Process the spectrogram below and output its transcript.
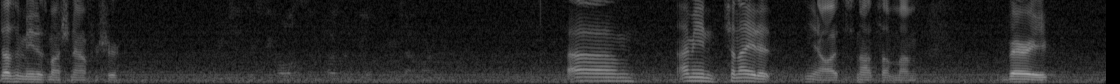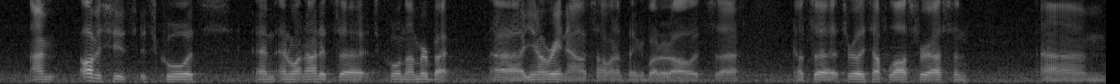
doesn't mean as much now for sure. Reaching 60 goals, how does it feel to reach that mark? Um, I mean tonight it you know it's not something I'm very. I'm obviously it's it's cool it's and and whatnot it's a it's a cool number but uh, you know right now it's not what I'm thinking about at all it's uh, you know, it's a it's a really tough loss for us and um,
